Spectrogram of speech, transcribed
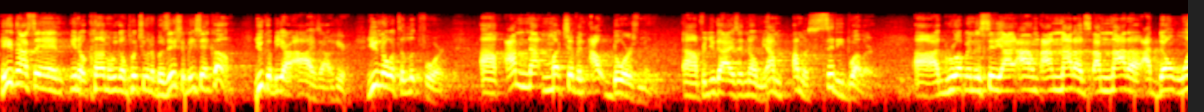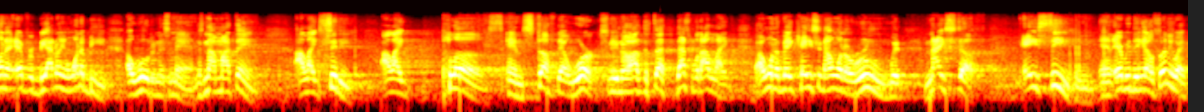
He's not saying, you know, come and we're gonna put you in a position, but he's saying, come. You could be our eyes out here. You know what to look for. Um, I'm not much of an outdoorsman. Uh, for you guys that know me, I'm I'm a city dweller. Uh, I grew up in the city. I, I'm, I'm not a. I'm not a. I don't want to ever be. I don't even want to be a wilderness man. It's not my thing. I like city. I like plugs and stuff that works. You know, I, that's what I like. I want a vacation. I want a room with nice stuff, AC and, and everything else. So anyway,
